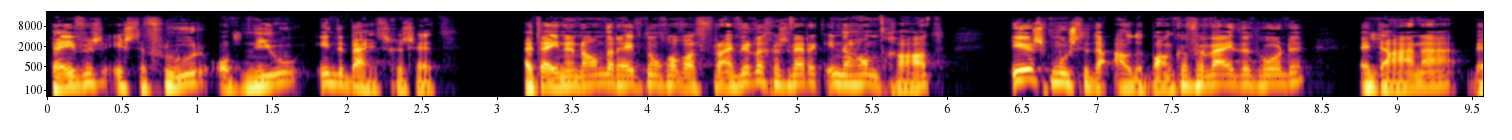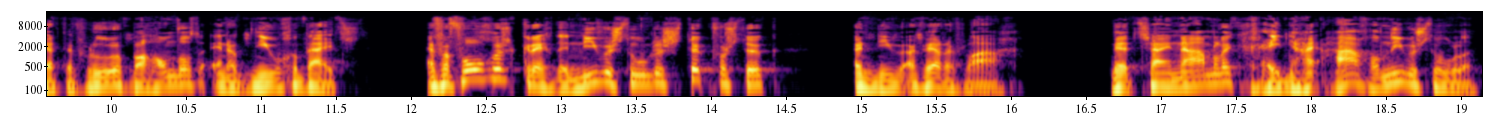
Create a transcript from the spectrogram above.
Tevens is de vloer opnieuw in de bijts gezet. Het een en ander heeft nogal wat vrijwilligerswerk in de hand gehad. Eerst moesten de oude banken verwijderd worden... en daarna werd de vloer behandeld en opnieuw gebijtst. En vervolgens kregen de nieuwe stoelen stuk voor stuk een nieuwe verflaag. Het zijn namelijk geen ha- hagelnieuwe stoelen.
